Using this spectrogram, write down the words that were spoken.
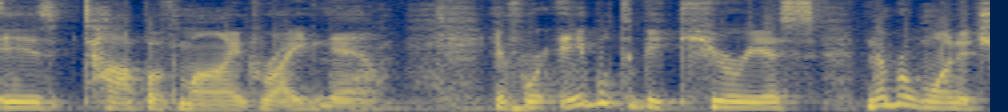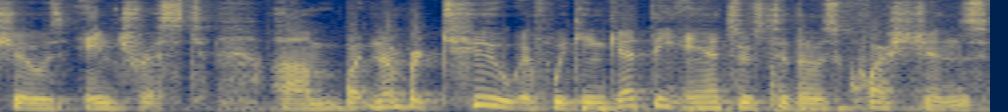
is top of mind right now? If we're able to be curious, number one, it shows interest. Um, but number two, if we can get the answers to those questions,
